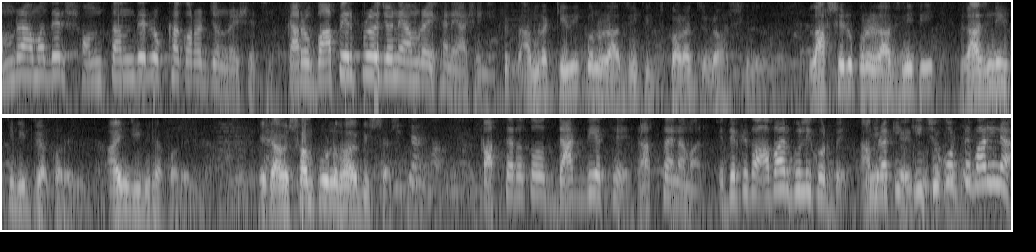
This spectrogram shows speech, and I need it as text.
আমরা আমাদের সন্তানদের রক্ষা করার জন্য এসেছি। কারও বাপের প্রয়োজনে আমরা এখানে আসিনি। আমরা কেউই কোনো রাজনীতি করার জন্য আসিনি। লাশের উপরে রাজনীতি রাজনীতিবিদরা করেন আইনজীবীরা করেন না। এটা আমি সম্পূর্ণভাবে বিশ্বাস করি। বাচ্চারা তো ডাক দিয়েছে রাস্তায় নামার। এদেরকে তো আবার গুলি করবে। আমরা কি কিছু করতে পারি না?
